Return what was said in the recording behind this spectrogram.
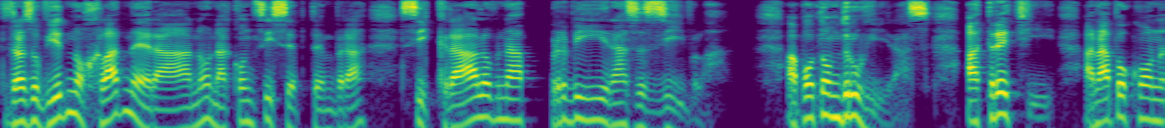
Zrazu v jedno chladné ráno na konci septembra si kráľovna prvý raz zívla – a potom druhý raz. A tretí. A napokon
